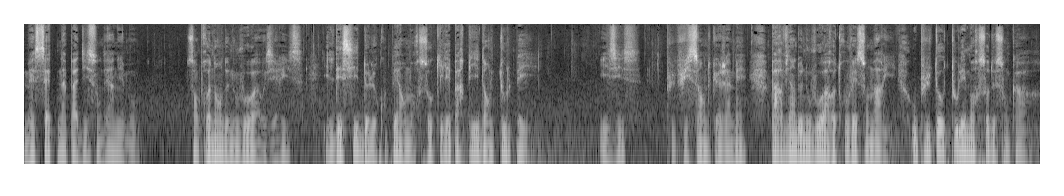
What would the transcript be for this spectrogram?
Mais Seth n'a pas dit son dernier mot. S'en prenant de nouveau à Osiris, il décide de le couper en morceaux qu'il éparpille dans tout le pays. Isis, plus puissante que jamais, parvient de nouveau à retrouver son mari, ou plutôt tous les morceaux de son corps.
